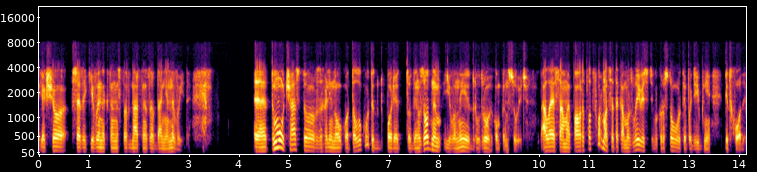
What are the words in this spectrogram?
якщо все-таки виникне нестандартне завдання, не вийде. Е, Тому часто взагалі ноу-код та лоу-код поряд один з одним, і вони друг друга компенсують. Але саме Power платформа це така можливість використовувати подібні підходи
